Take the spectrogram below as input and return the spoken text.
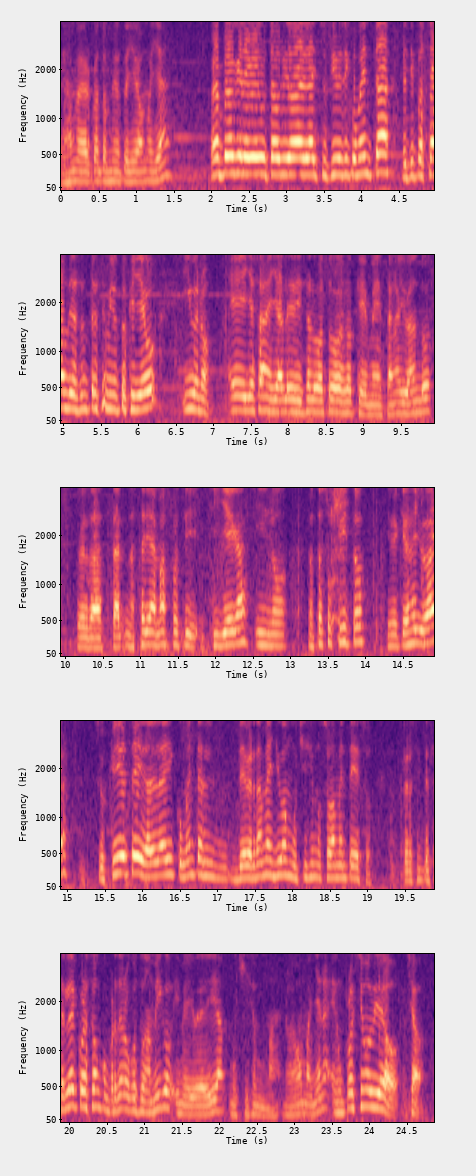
Déjame ver cuántos minutos llevamos ya. Bueno, espero que les haya gustado el video, dale like, suscríbete y comenta. Me estoy pasando, ya son 13 minutos que llevo. Y bueno, eh, ya saben, ya les di saludo a todos los que me están ayudando. De verdad, no estaría de más por si, si llegas y no, no estás suscrito y me quieres ayudar, suscríbete y dale like comenta. De verdad me ayuda muchísimo solamente eso. Pero si te sale el corazón, compártelo con tus amigos y me ayudaría muchísimo más. Nos vemos mañana en un próximo video. Chao.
